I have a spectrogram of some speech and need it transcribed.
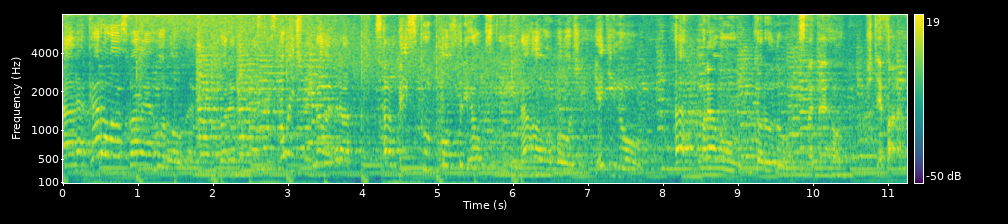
kráľa Karola zvaného Róberu, ktorému meste stoličný Velehrad sám biskup Ostrihomský na hlavu položí jedinú a pravú korunu svätého Štefana.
